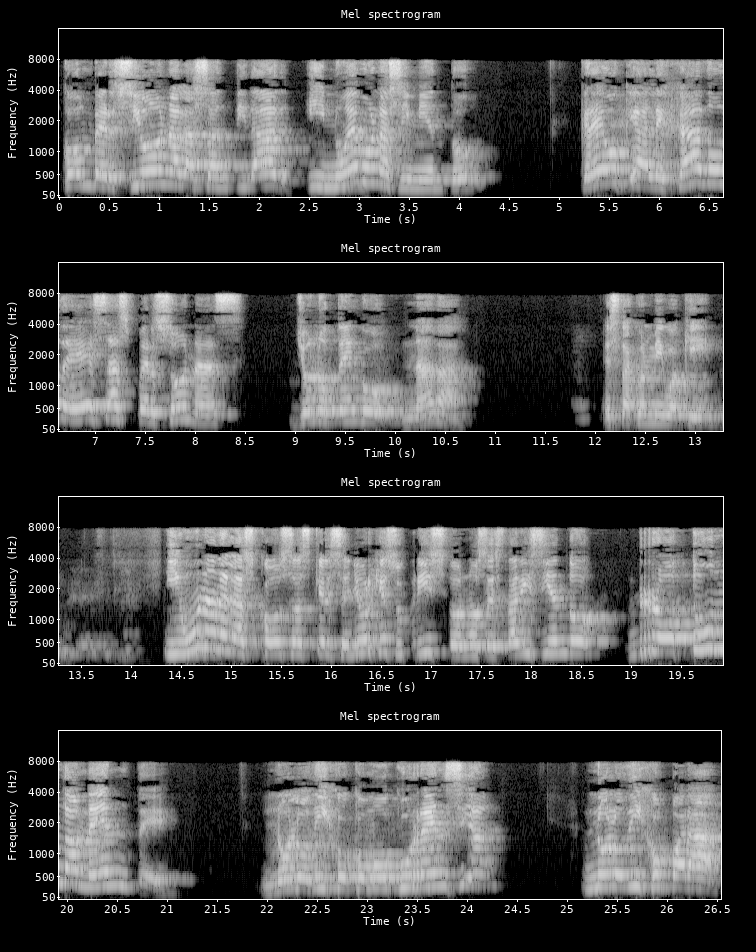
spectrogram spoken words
conversión a la santidad y nuevo nacimiento, creo que alejado de esas personas, yo no tengo nada. ¿Está conmigo aquí? Y una de las cosas que el Señor Jesucristo nos está diciendo rotundamente no lo dijo como ocurrencia, no lo dijo para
